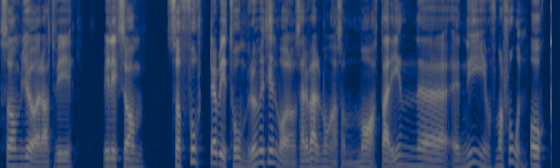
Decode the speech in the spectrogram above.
som gör att vi, vi liksom så fort det blir tomrum i tillvaron så är det väldigt många som matar in eh, ny information. Och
